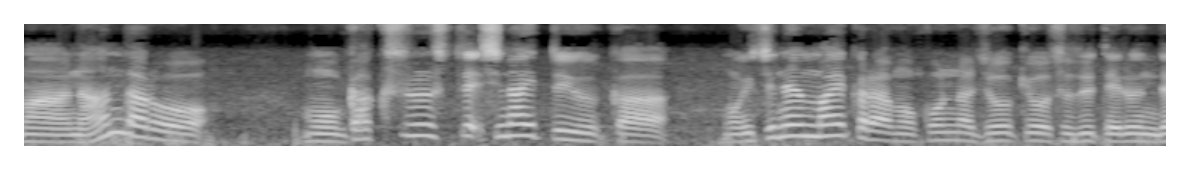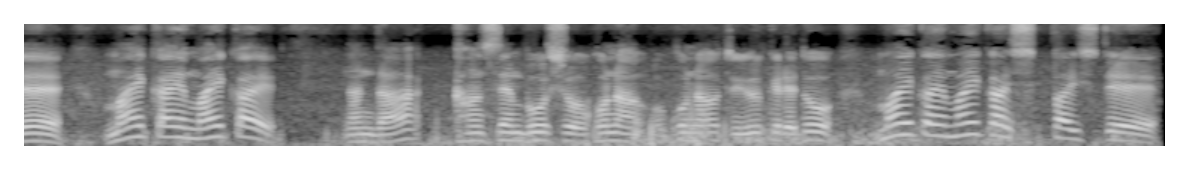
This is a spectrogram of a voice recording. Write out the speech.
まあなんだろう、もう学習してしないというか、もう1年前からもうこんな状況を続いているんで、毎回毎回、なんだ、感染防止を行う、行うというけれど、毎回毎回失敗して、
